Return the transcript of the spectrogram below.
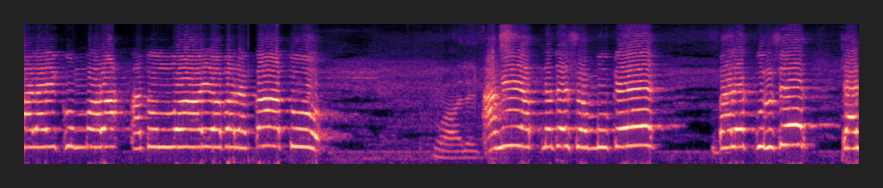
আলাইকুম ওয়া রাহমাতুল্লাহি ওয়া বারাকাতুহু আমি আপনাদের সম্মুখে বালেক পুরুষের চার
